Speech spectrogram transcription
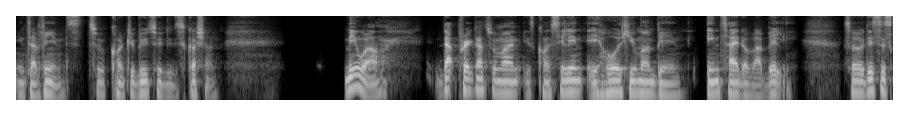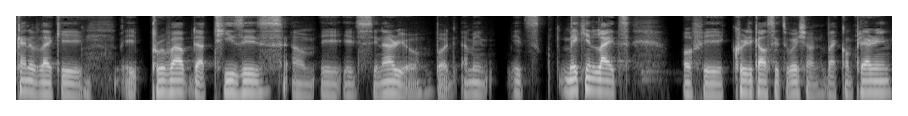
intervenes to contribute to the discussion, meanwhile, that pregnant woman is concealing a whole human being inside of her belly. So this is kind of like a a proverb that teases um, a, a scenario, but I mean it's making light of a critical situation by comparing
